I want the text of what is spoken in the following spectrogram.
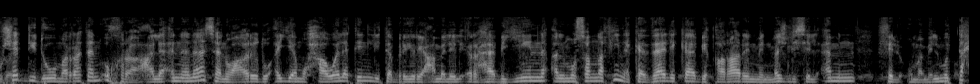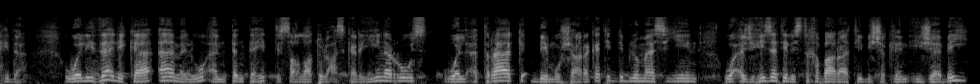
أشدد مرة أخرى على أننا سنعارض أي محاولة لتبرير عمل الإرهابيين المصنفين كذلك بقرار من مجلس الأمن في الأمم المتحدة. ولذلك آمل أن تنتهي اتصالات العسكريين الروس والأتراك بمشاركة الدبلوماسيين وأجهزة الاستخبارات بشكل إيجابي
